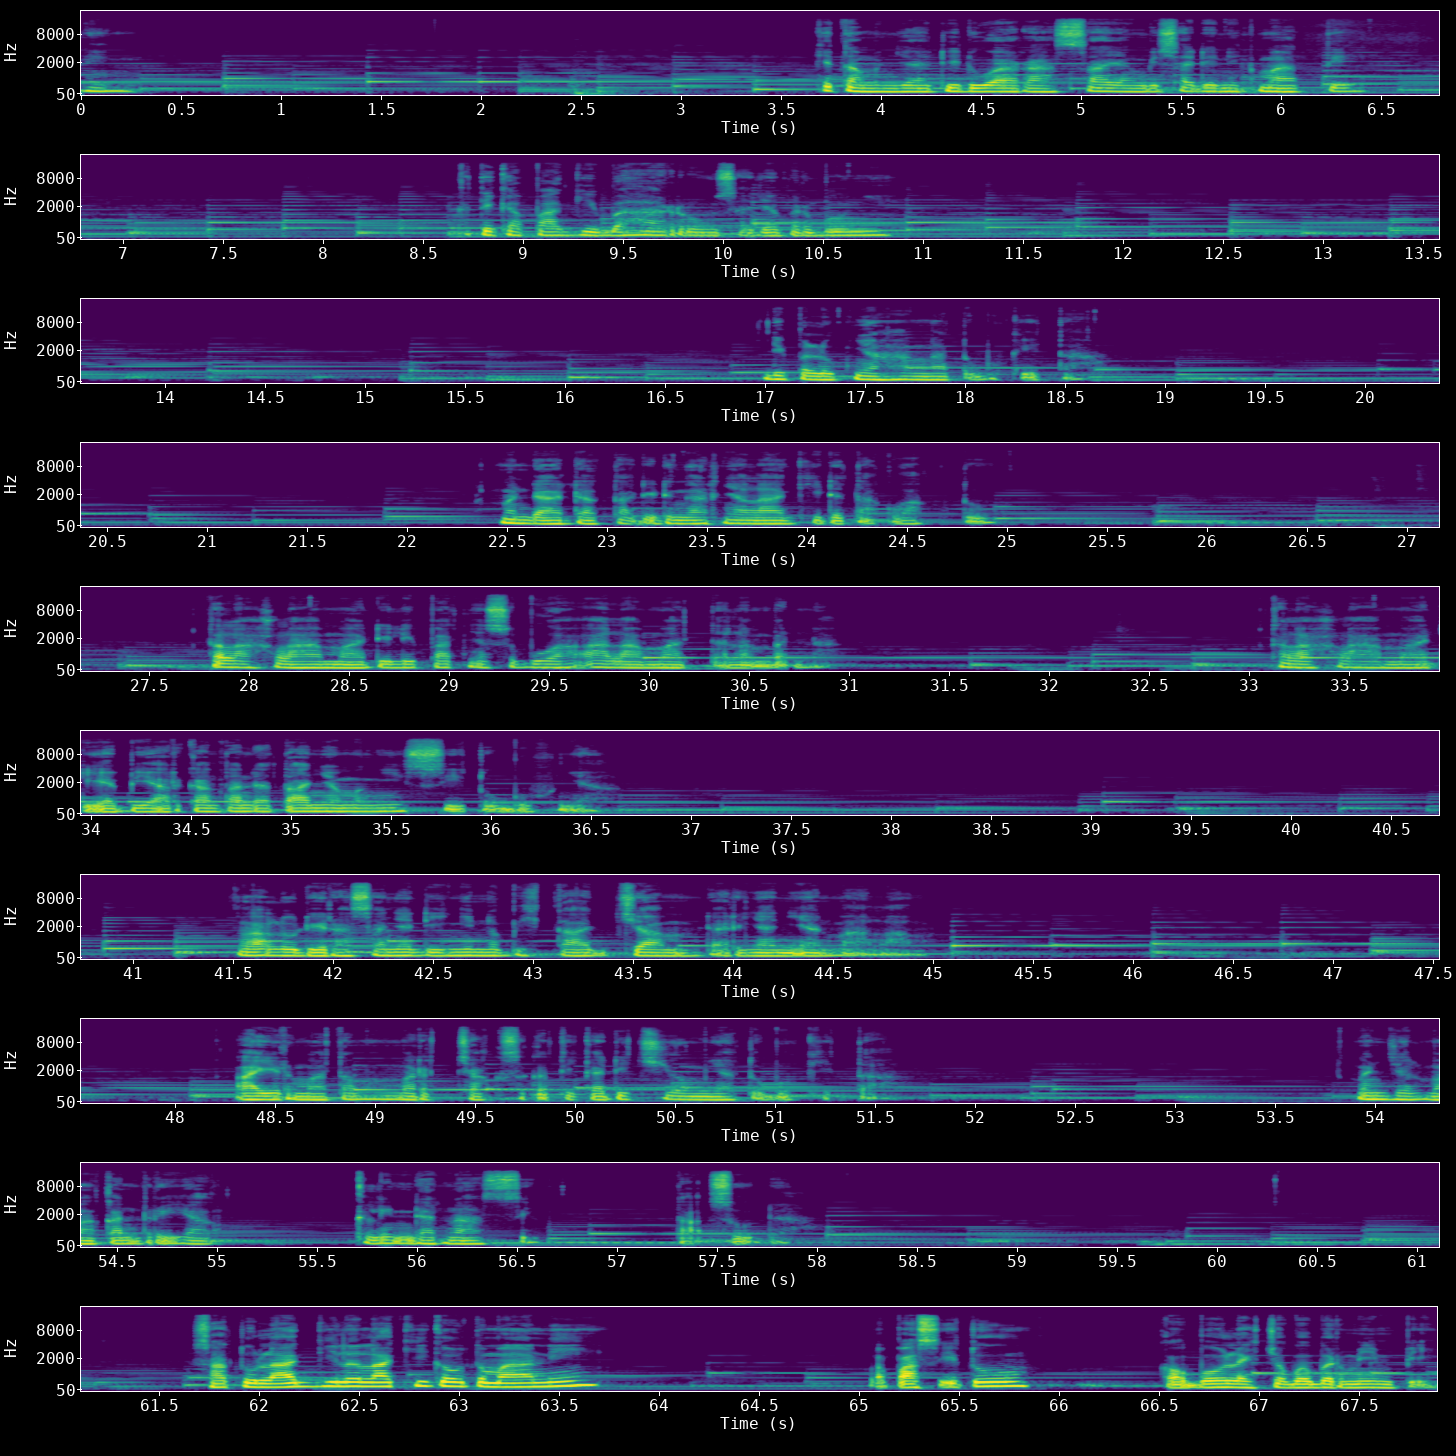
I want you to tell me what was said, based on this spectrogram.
Ning? kita menjadi dua rasa yang bisa dinikmati. Ketika pagi baru saja berbunyi, dipeluknya hangat tubuh kita. Mendadak tak didengarnya lagi detak waktu. Telah lama dilipatnya sebuah alamat dalam benak. Telah lama dia biarkan tanda tanya mengisi tubuhnya. Lalu dirasanya dingin lebih tajam dari nyanyian malam. Air mata memercak seketika diciumnya tubuh kita. Menjelmakan riak, kelindan nasib, tak sudah. Satu lagi lelaki kau temani. Lepas itu, kau boleh coba bermimpi.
